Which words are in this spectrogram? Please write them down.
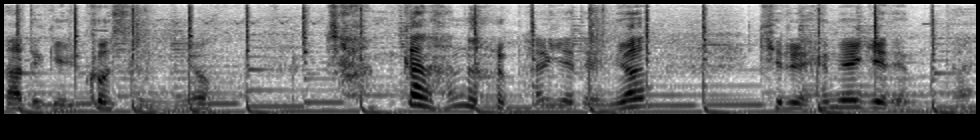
나득이 1코스는요. 잠깐 한눈을 팔게 되면 길을 헤매게 됩니다.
